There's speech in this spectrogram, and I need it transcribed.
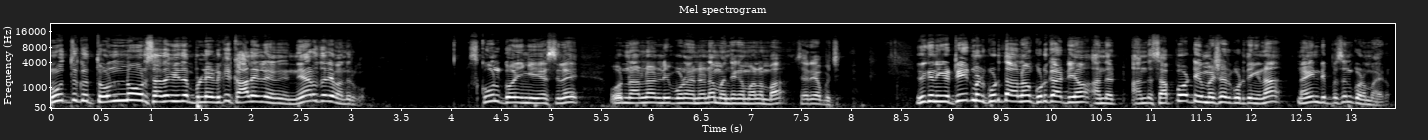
நூற்றுக்கு தொண்ணூறு சதவீதம் பிள்ளைகளுக்கு காலையில் நேரத்துலேயே வந்திருக்கும். ஸ்கூல் கோயிங் இயர்ஸில் ஒரு நாலு நாள் லீவ் போனால் என்னென்னா மஞ்சங்க மலம்பா சரியாக போச்சு. இதுக்கு நீங்கள் ட்ரீட்மெண்ட் கொடுத்தாலும் கொடுக்காட்டியும் அந்த அந்த சப்போர்ட்டிவ் மெஷர் கொடுத்தீங்கன்னா 90% பர்சன்ட் குணமாயிரும்.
